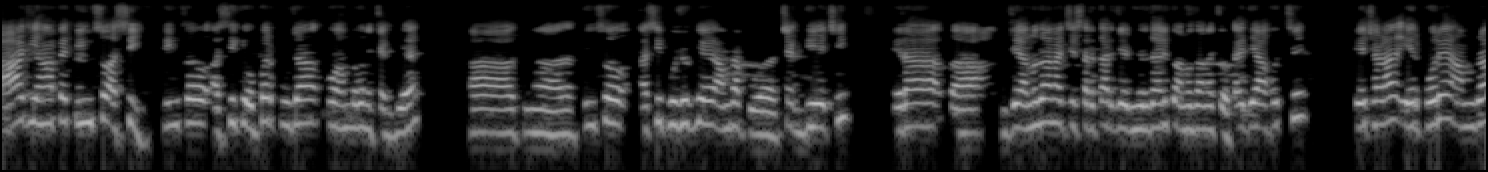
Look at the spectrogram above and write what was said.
आज यहाँ पे 380 380 के ऊपर पूजा को हम लोगों ने चेक दिया है তিন শো আশি পুজোকে আমরা চেক দিয়েছি এরা আহ, যে অনুদান আছে সরকার যে নির্ধারিত অনুদান আছে ওটাই দেওয়া হচ্ছে এছাড়া এরপরে আমরা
